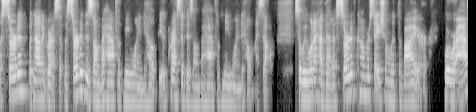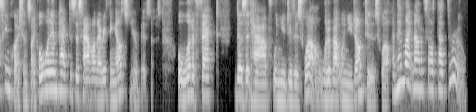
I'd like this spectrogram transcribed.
assertive, but not aggressive. Assertive is on behalf of me wanting to help you, aggressive is on behalf of me wanting to help myself. So we want to have that assertive conversation with the buyer where we're asking questions like, well, what impact does this have on everything else in your business? Well, what effect does it have when you do this well? What about when you don't do this well? And they might not have thought that through.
